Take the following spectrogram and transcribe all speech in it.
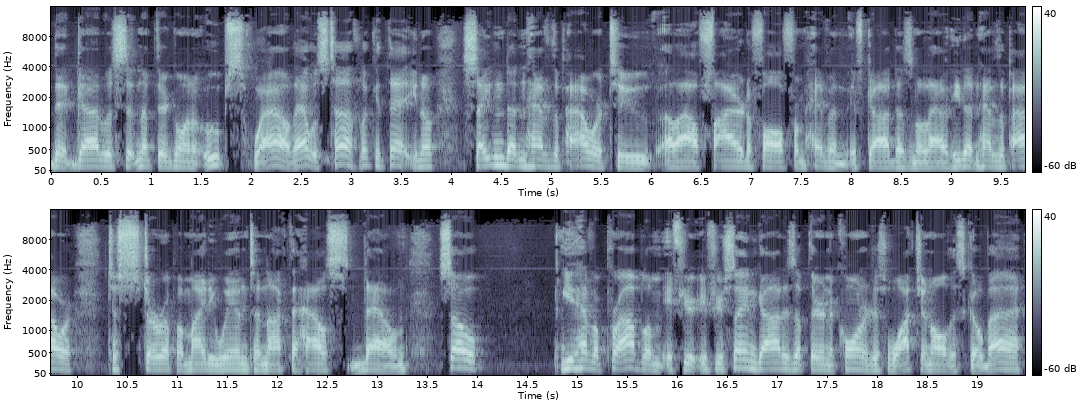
that God was sitting up there going, "Oops, wow, that was tough. Look at that." You know, Satan doesn't have the power to allow fire to fall from heaven if God doesn't allow it. He doesn't have the power to stir up a mighty wind to knock the house down. So you have a problem if you're if you're saying God is up there in the corner just watching all this go by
